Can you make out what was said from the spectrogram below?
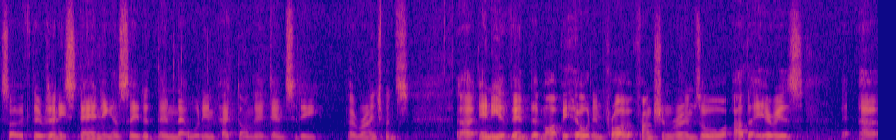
So if there is any standing and seated, then that would impact on their density arrangements. Uh, any event that might be held in private function rooms or other areas uh,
